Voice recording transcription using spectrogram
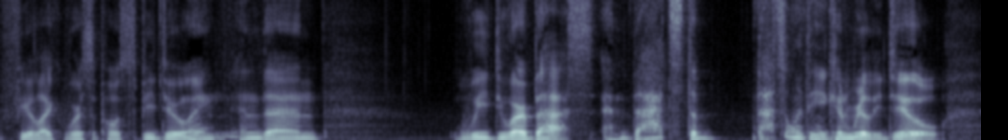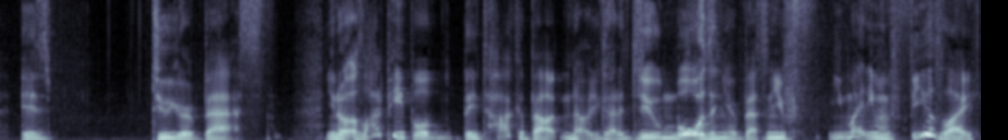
feel like we're supposed to be doing, and then we do our best. And that's the that's the only thing you can really do is do your best. You know, a lot of people they talk about no, you got to do more than your best, and you f- you might even feel like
